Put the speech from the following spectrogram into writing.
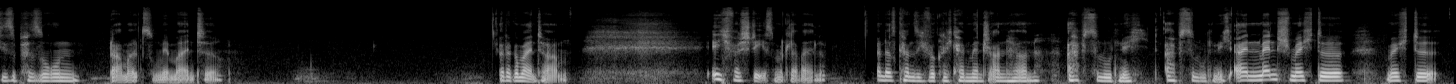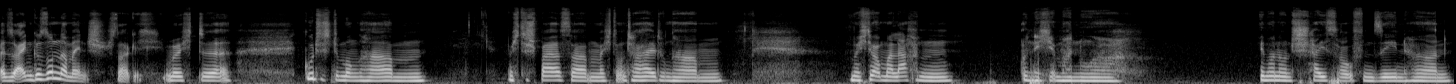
diese Person damals zu mir meinte. Oder gemeint haben. Ich verstehe es mittlerweile. Und das kann sich wirklich kein Mensch anhören. Absolut nicht. Absolut nicht. Ein Mensch möchte, möchte, also ein gesunder Mensch, sage ich, möchte gute Stimmung haben, möchte Spaß haben, möchte Unterhaltung haben, möchte auch mal lachen und nicht immer nur, immer nur einen Scheißhaufen sehen, hören,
